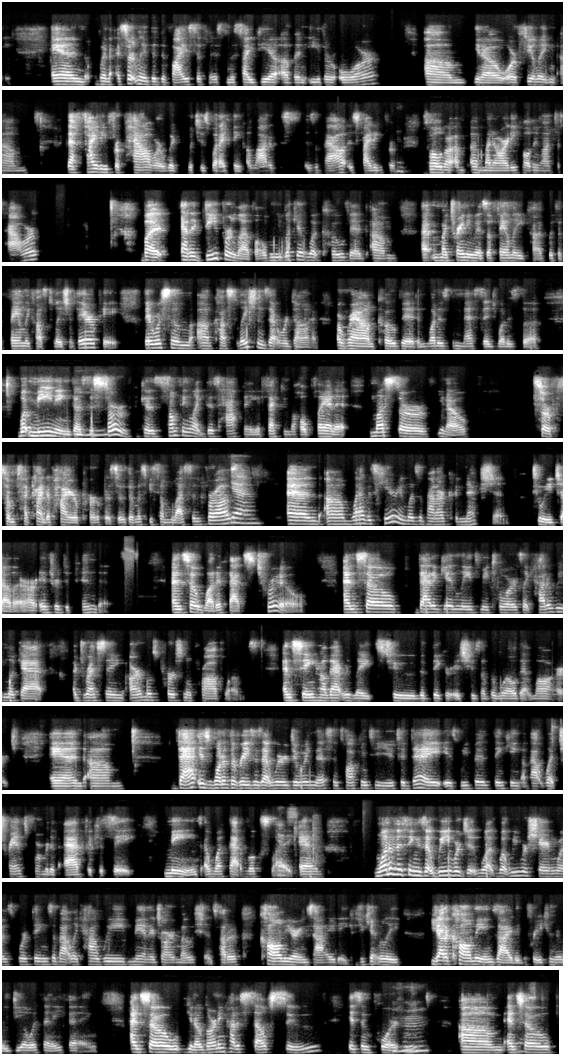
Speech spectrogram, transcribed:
And when I certainly the divisiveness and this idea of an either or, um, you know, or feeling um, that fighting for power, which, which, is what I think a lot of this is about, is fighting for to hold a, a minority holding on to power. But at a deeper level, when you look at what COVID, um, my training was a family with a family constellation therapy. There were some um, constellations that were done around COVID and what is the message, what is the what meaning does mm-hmm. this serve? Because something like this happening, affecting the whole planet, must serve, you know, serve some kind of higher purpose, or there must be some lesson for us. Yeah. And um, what I was hearing was about our connection to each other, our interdependence. And so, what if that's true? And so, that again leads me towards like, how do we look at addressing our most personal problems and seeing how that relates to the bigger issues of the world at large. And um, that is one of the reasons that we're doing this and talking to you today is we've been thinking about what transformative advocacy means and what that looks like. Yes. And one of the things that we were what what we were sharing was were things about like how we manage our emotions, how to calm your anxiety because you can't really you got to calm the anxiety before you can really deal with anything. And so, you know, learning how to self-soothe is important. Mm-hmm. Um, and yes. so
